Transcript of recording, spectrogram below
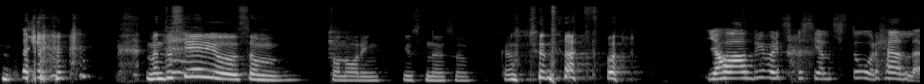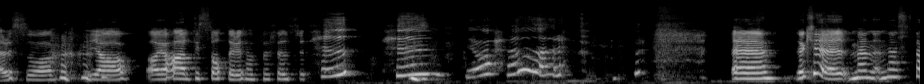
men du ser ju som tonåring just nu så kanske därför. Jag har aldrig varit speciellt stor heller så ja, ja jag har alltid stått där utanför fönstret. Hej, hej, jag är här. uh, Okej, okay, men nästa.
